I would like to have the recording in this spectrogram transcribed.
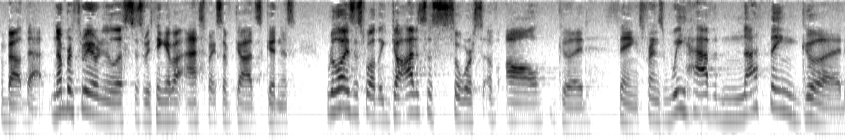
about that. Number three on the list as we think about aspects of God's goodness. Realize as well that God is the source of all good things. Friends, we have nothing good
